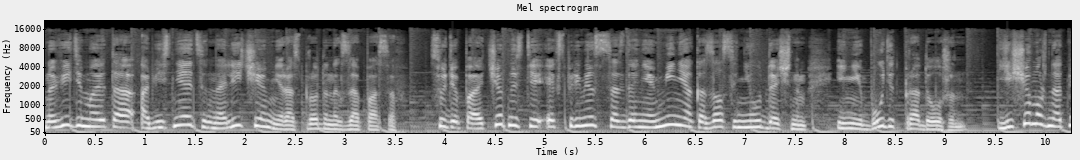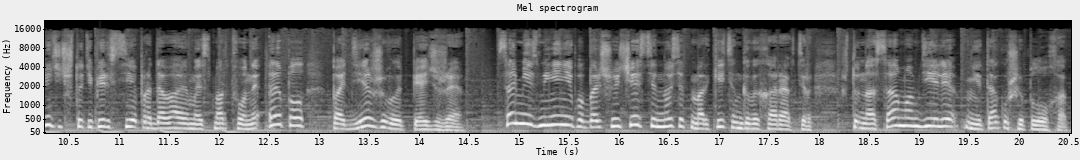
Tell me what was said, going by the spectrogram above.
но, видимо, это объясняется наличием нераспроданных запасов. Судя по отчетности, эксперимент с созданием мини оказался неудачным и не будет продолжен. Еще можно отметить, что теперь все продаваемые смартфоны Apple поддерживают 5G. Сами изменения по большой части носят маркетинговый характер, что на самом деле не так уж и плохо.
